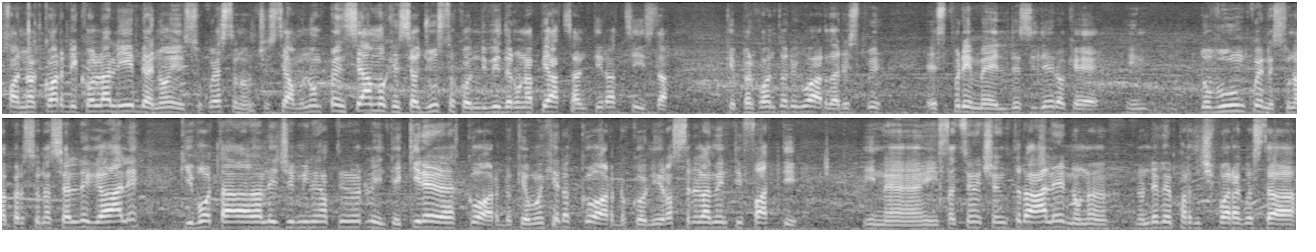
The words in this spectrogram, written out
fanno accordi con la Libia e noi su questo non ci stiamo. Non pensiamo che sia giusto condividere una piazza antirazzista che per quanto riguarda esprime il desiderio che dovunque nessuna persona sia legale, chi vota la legge Milano-Orlinte e chi ne è d'accordo, che è d'accordo con i rastrellamenti fatti in, in stazione centrale non, non deve partecipare a questa,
